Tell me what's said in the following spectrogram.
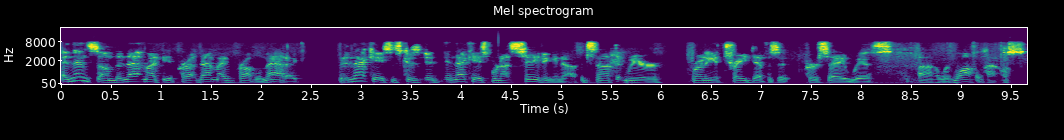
and then some, then that might be a pro- that might be problematic. But in that case, it's because in that case we're not saving enough. It's not that we're running a trade deficit per se with uh, with Waffle House.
